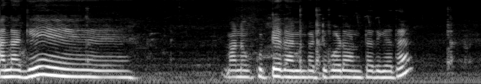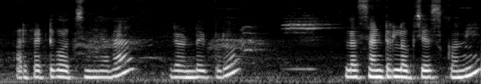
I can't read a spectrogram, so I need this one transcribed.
అలాగే మనం కుట్టేదాన్ని బట్టి కూడా ఉంటుంది కదా. పర్ఫెక్ట్గా వచ్చింది కదా. రెండు ఇప్పుడు. ఇలా సెంటర్లోకి చేసుకొని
